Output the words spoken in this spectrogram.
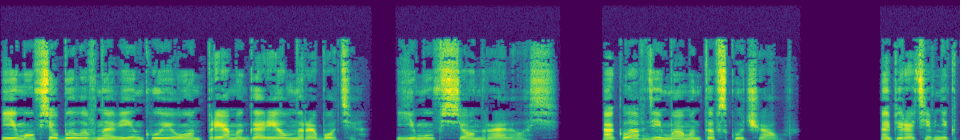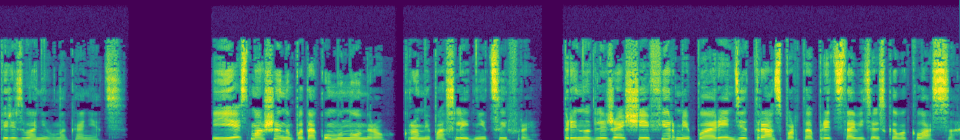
Ему все было в новинку, и он прямо горел на работе. Ему все нравилось. А Клавдий Мамонтов скучал. Оперативник перезвонил наконец. Есть машина по такому номеру, кроме последней цифры, принадлежащая фирме по аренде транспорта представительского класса.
